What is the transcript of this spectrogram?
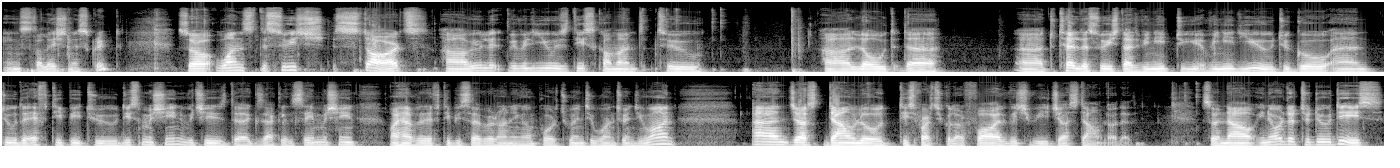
installation script. So once the switch starts, uh, we will we will use this command to uh, load the uh, to tell the switch that we need to we need you to go and do the FTP to this machine, which is the exactly the same machine. I have the FTP server running on port 2121, and just download this particular file which we just downloaded. So now, in order to do this,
